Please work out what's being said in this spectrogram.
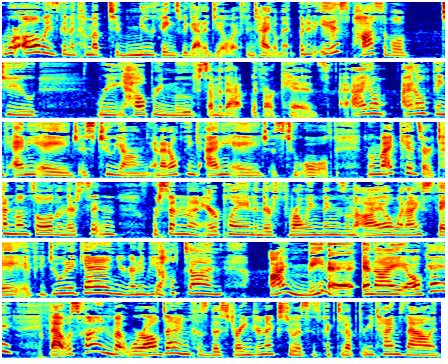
we're always going to come up to new things we got to deal with entitlement but it is possible to re- help remove some of that with our kids. I don't I don't think any age is too young and I don't think any age is too old. When my kids are 10 months old and they're sitting we're sitting on an airplane and they're throwing things on the aisle, when I say if you do it again, you're going to be all done. I mean it. And I, okay, that was fun, but we're all done because the stranger next to us has picked it up three times now and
